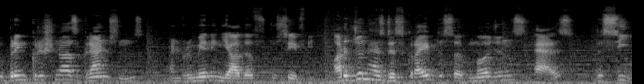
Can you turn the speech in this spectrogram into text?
to bring Krishna's grandsons and remaining Yadavs to safety. Arjun has described the submergence as the sea,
